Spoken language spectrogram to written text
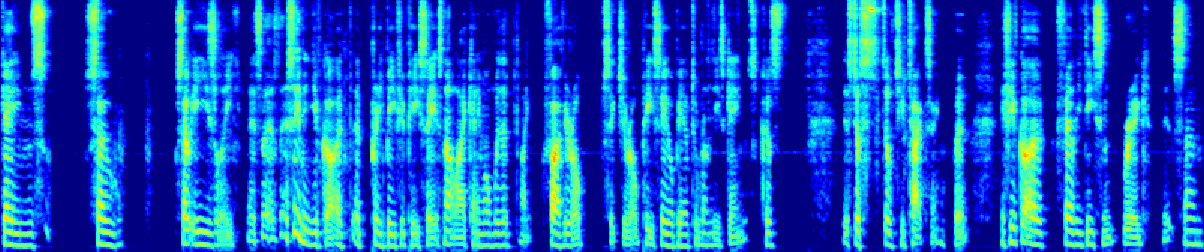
games so so easily. It's, assuming you've got a, a, pretty beefy PC. It's not like anyone with a like five year old, six year old PC will be able to run these games because it's just still too taxing. But if you've got a fairly decent rig, it's um,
